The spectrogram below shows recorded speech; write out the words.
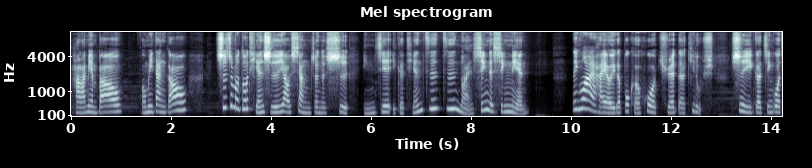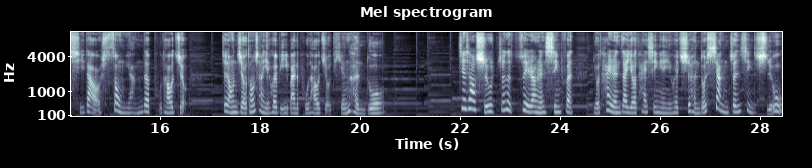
哈拉面包、蜂蜜蛋糕，吃这么多甜食，要象征的是迎接一个甜滋滋、暖心的新年。另外，还有一个不可或缺的 Kiddush，是一个经过祈祷颂扬的葡萄酒。这种酒通常也会比一般的葡萄酒甜很多。介绍食物真的最让人兴奋。犹太人在犹太新年也会吃很多象征性的食物，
